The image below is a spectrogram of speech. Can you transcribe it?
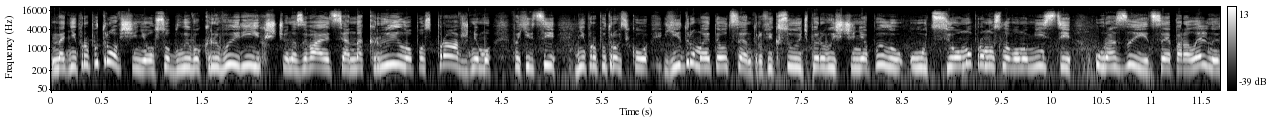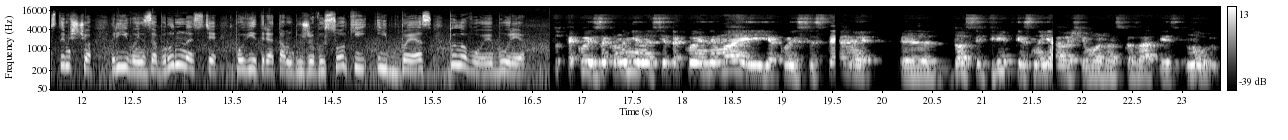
На Дніпропетровщині особливо кривий ріг, що називається накрило по-справжньому. Фахівці Дніпропетровського гідрометеоцентру фіксують перевищення пилу у цьому промисловому місті у рази. І Це паралельно з тим, що рівень забрудненості повітря там дуже високий і без пилової бурі. Тут такої закономірності такої немає, якоїсь системи е, досить рідкісне явище, можна сказати. Ну,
